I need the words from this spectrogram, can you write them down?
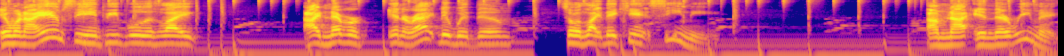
And when I am seeing people, it's like I never interacted with them, so it's like they can't see me. I'm not in their remake.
